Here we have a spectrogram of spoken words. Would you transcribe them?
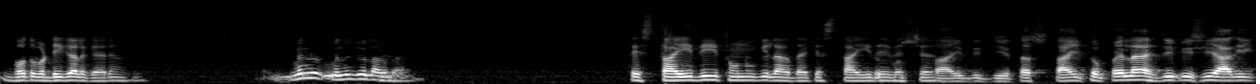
ਬਹੁਤ ਵੱਡੀ ਗੱਲ ਕਹਿ ਰਹੇ ਹੋ ਤੁਸੀਂ। ਮੈਨੂੰ ਮੈਨੂੰ ਜੋ ਲੱਗਦਾ ਤੇ 27 ਦੀ ਤੁਹਾਨੂੰ ਕੀ ਲੱਗਦਾ ਕਿ 27 ਦੇ ਵਿੱਚ 27 ਦੀ ਜੇ ਤਾਂ 27 ਤੋਂ ਪਹਿਲਾਂ ਐਸਜੀਪੀਸੀ ਆ ਗਈ।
